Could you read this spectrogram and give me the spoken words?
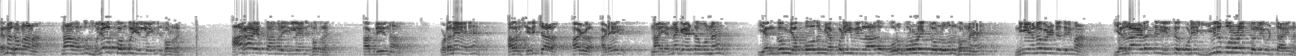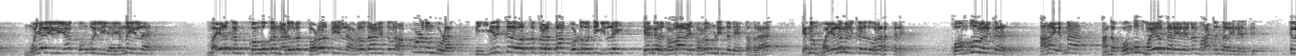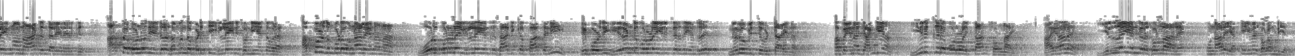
என்ன சொன்னானா நான் வந்து முயல் கொம்பு இல்லைன்னு சொல்றேன். ஆகாய தாமரை இல்லைன்னு சொல்றேன். அப்படின்னா உடனே அவர் சிரிச்சாராம் ஆழ்வார் அடே நான் என்ன கேட்டேன் உன்ன? எங்கும் எப்போதும் எப்படியும் இல்லாத ஒரு பொருளை சொல்லுன்னு சொன்னேன். நீ என்ன பண்ணிட்ட தெரியுமா? எல்லா இடத்திலும் இருக்கக்கூடிய இரு பொருளை சொல்லிவிட்டாயின்னு முயல் இல்லையா கொம்பு இல்லையா? என்ன இல்ல? முயலுக்கும் கொம்புக்கும் நடுவுல தொடர்பு இல்லை. அவ்வளவுதானே தவிர அப்பொழுதும் கூட நீ இருக்கிற வஸ்துக்களை தான் கொண்டு வந்து இல்லை என்கிற சொல்லாலே சொல்ல முடிந்ததே தவிர என்ன முயலும் இருக்கிறது உலகத்தில். கொம்பும் இருக்கிறது. ஆனா என்ன? அந்த கொம்பு முயல் தலையில இல்ல மாட்டின் தலையில இருக்கு. இல்ல இன்னொன்னு ஆட்டின் தலையில இருக்கு. அத்தை கொண்டு வந்து இதுல சம்பந்தப்படுத்தி இல்லைன்னு சொன்னியே தவிர அப்பொழுதும் கூட உன்னால என்னன்னா ஒரு பொருளை இல்லை என்று சாதிக்க பார்த்த நீ இப்பொழுது இரண்டு பொருளை இருக்கிறது என்று நிரூபித்து விட்டாயினர். அப்ப என்னாச்சு? அங்கேயும் இருக்கிற பொருளைத்தான் சொன்னாய். அதனால இல்லை என்கிற சொல்லால உன்னால எத்தையுமே சொல்ல முடியாது.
